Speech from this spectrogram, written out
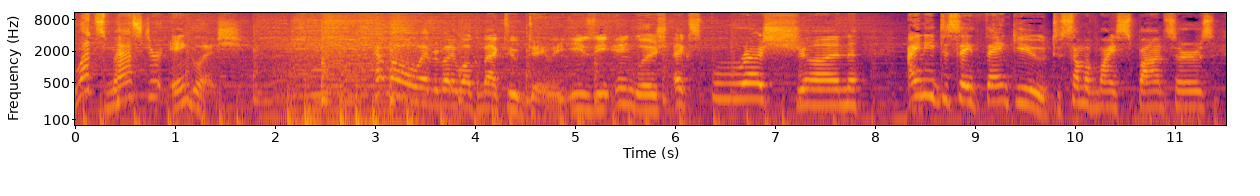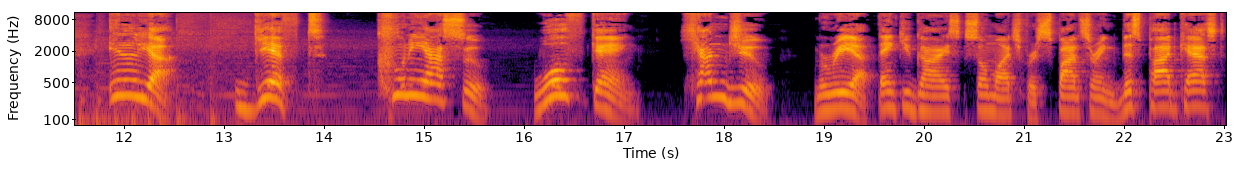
let's master English. Hello, everybody. Welcome back to Daily Easy English Expression. I need to say thank you to some of my sponsors Ilya, Gift, Kuniyasu, Wolfgang, Hyunju, Maria, thank you guys so much for sponsoring this podcast,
